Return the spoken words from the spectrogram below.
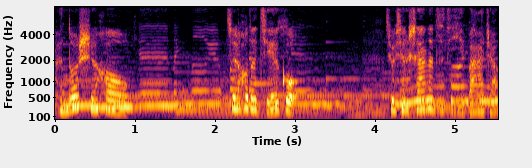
很多时候，最后的结果就像扇了自己一巴掌。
